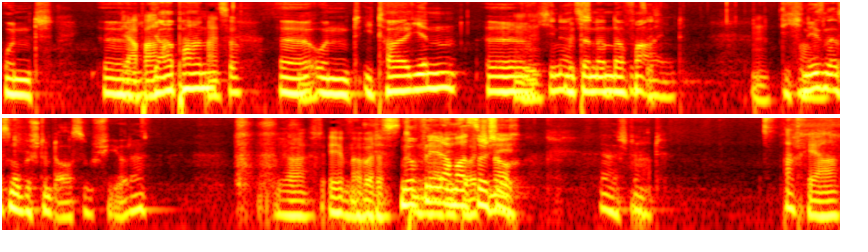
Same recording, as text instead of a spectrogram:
und äh, Japan, Japan, Meinst du? äh, und Italien äh, China ist miteinander vereint. Hm. Die Chinesen essen doch bestimmt auch Sushi, oder? Ja, eben, aber das Nur Fledermaus-Sushi. Ja, stimmt. Ach ja.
